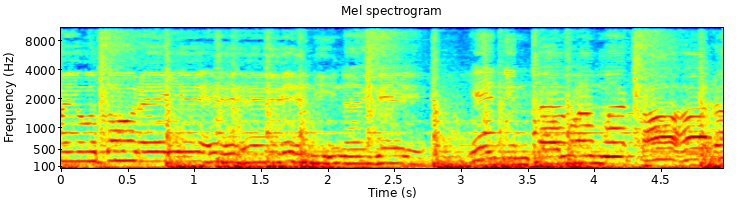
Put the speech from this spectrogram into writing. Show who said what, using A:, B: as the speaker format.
A: ಕಾಯೋ ದೊರೆಯೇ ನಿನಗೆ. ಏನಿಂತ ಮಮಕಾರ.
